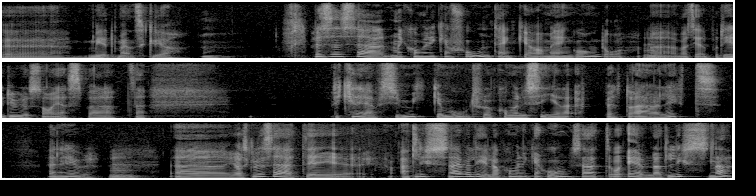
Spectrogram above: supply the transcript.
eh, medmänskliga. Mm. Precis här med kommunikation tänker jag med en gång då. Mm. Eh, baserat på det du sa Jesper. Att, eh, det krävs ju mycket mod för att kommunicera öppet och ärligt. Eller hur? Mm. Uh, jag skulle säga att, det, att lyssna är väl del av kommunikation. Så att, och även att lyssna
